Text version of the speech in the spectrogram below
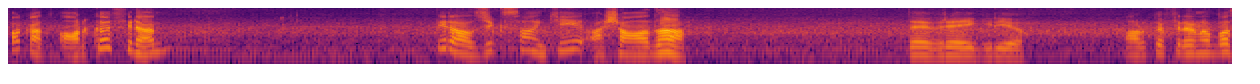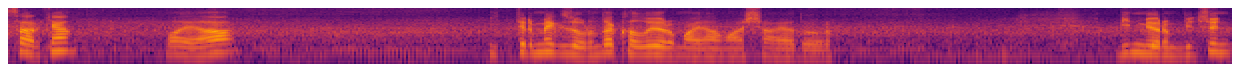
fakat arka fren birazcık sanki aşağıda devreye giriyor. Arka frene basarken bayağı ittirmek zorunda kalıyorum ayağımı aşağıya doğru. Bilmiyorum bütün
